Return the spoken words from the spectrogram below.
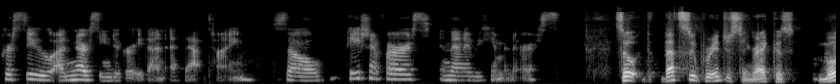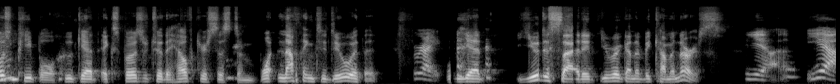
pursue a nursing degree then at that time. So, patient first and then I became a nurse. So that's super interesting, right? Because mm-hmm. most people who get exposure to the healthcare system want nothing to do with it. Right. yet you decided you were going to become a nurse yeah yeah.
